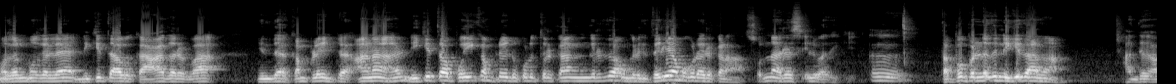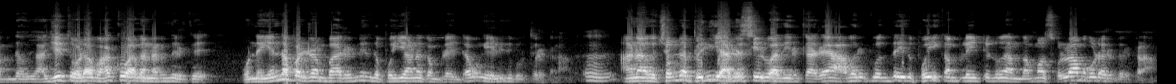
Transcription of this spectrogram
முதன் முதல்ல நிகிதாவுக்கு ஆதரவாக இந்த கம்ப்ளைண்ட் ஆனால் நிகிதா பொய் கம்ப்ளைண்ட் கொடுத்துருக்காங்கிறது அவங்களுக்கு தெரியாமல் கூட இருக்கலாம் சொன்ன அரசியல்வாதிக்கு. தப்பு பண்ணது நிகிதா தான். அந்த அந்த அஜித்தோட வாக்குவாதம் நடந்திருக்கு. உன்னை என்ன பண்ணுறான் பாருன்னு இந்த பொய்யான கம்ப்ளைண்ட் அவங்க எழுதி கொடுத்துருக்கலாம் ஆனால் அதை சொன்ன பெரிய அரசியல்வாதி இருக்காரு அவருக்கு வந்து இது பொய் கம்ப்ளைண்ட்டுன்னு அந்த அம்மா சொல்லாமல் கூட இருந்திருக்கலாம்.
